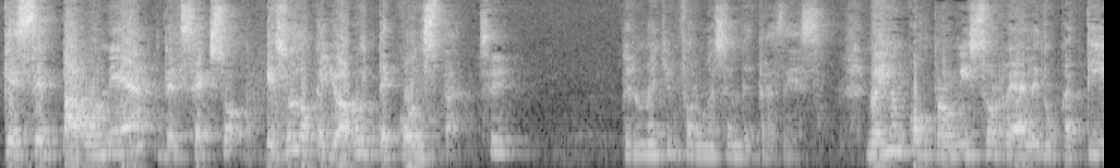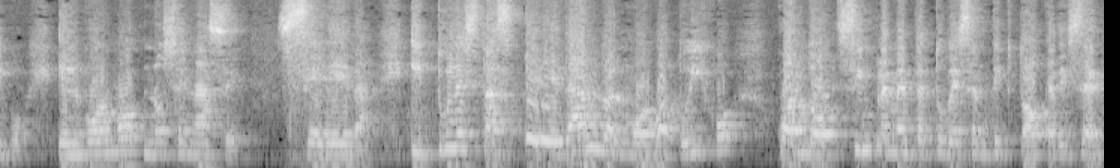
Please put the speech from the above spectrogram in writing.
que se pavonea del sexo. Eso es lo que yo hago y te consta. Sí. Pero no hay información detrás de eso. No hay un compromiso real educativo. El morbo no se nace, se hereda. Y tú le estás heredando el morbo a tu hijo cuando simplemente tú ves en TikTok que dicen,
